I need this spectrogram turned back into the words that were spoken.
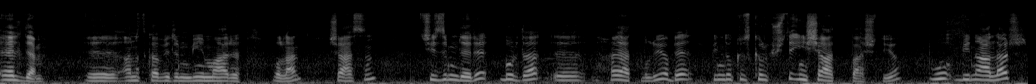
Eldem, e, Anıtkabir'in mimarı olan şahsın çizimleri burada e, hayat buluyor ve 1943'te inşaat başlıyor. Bu binalar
